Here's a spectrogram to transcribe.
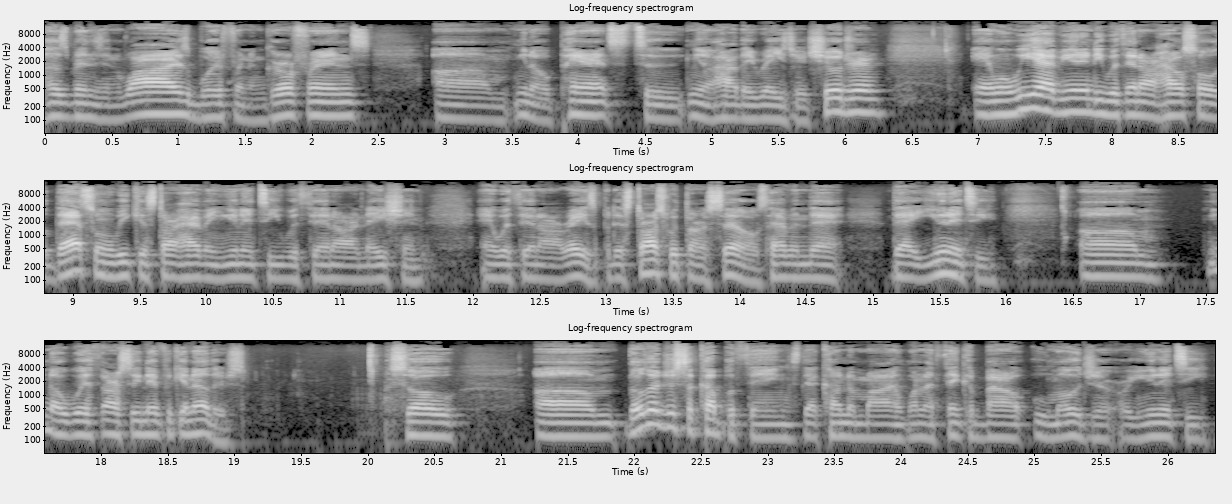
husbands and wives, boyfriend and girlfriends, um, you know, parents to, you know, how they raise their children. And when we have unity within our household, that's when we can start having unity within our nation and within our race. But it starts with ourselves, having that that unity, um, you know, with our significant others. So um, those are just a couple things that come to mind when I think about umoja or unity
